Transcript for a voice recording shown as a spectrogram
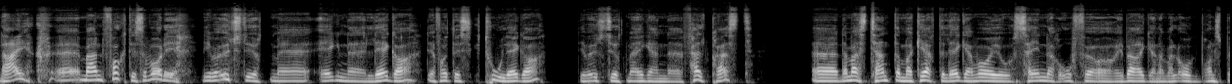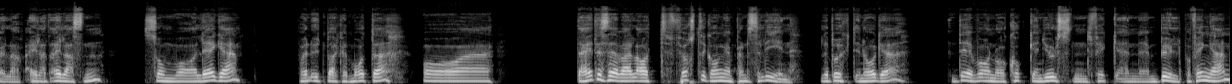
Nei, eh, men faktisk så var de De var utstyrt med egne leger. De har faktisk to leger. De var utstyrt med egen eh, feltprest. Eh, den mest kjente, markerte legen var jo senere ordfører i Bergen og vel òg brannspiller Eilert Eilertsen, som var lege på en utmerket måte. Og det heter seg vel at første gangen penicillin ble brukt i Norge, det var når kokken Julsen fikk en byll på fingeren,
